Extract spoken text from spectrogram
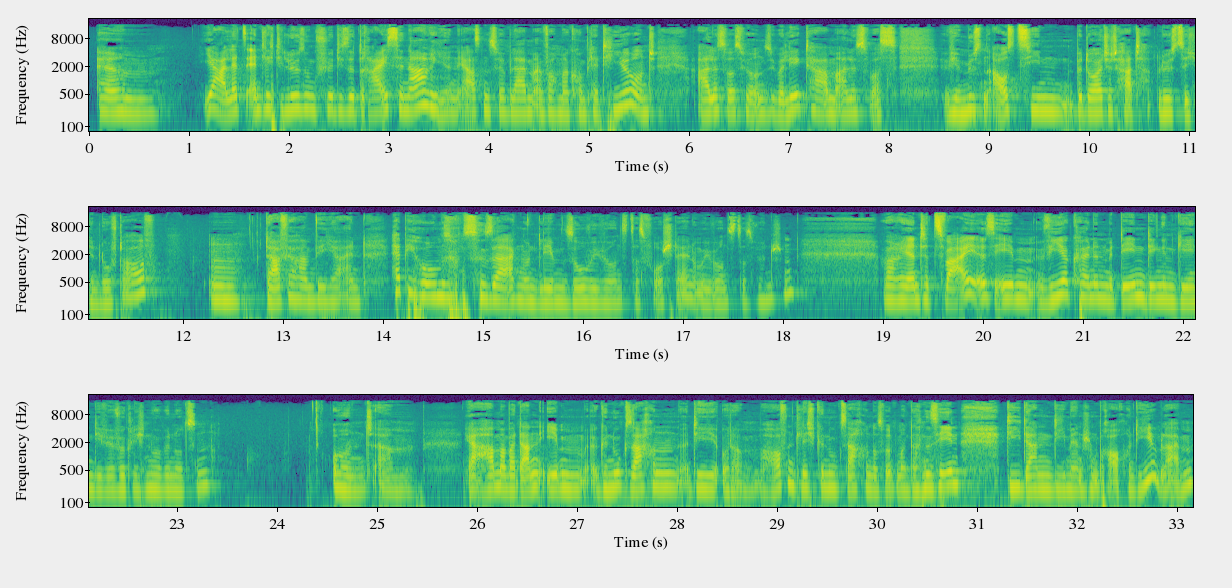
ähm, ja letztendlich die Lösung für diese drei Szenarien. Erstens, wir bleiben einfach mal komplett hier und alles, was wir uns überlegt haben, alles, was wir müssen ausziehen bedeutet hat, löst sich in Luft auf. Mm, dafür haben wir hier ein Happy Home sozusagen und leben so, wie wir uns das vorstellen und wie wir uns das wünschen. Variante zwei ist eben, wir können mit den Dingen gehen, die wir wirklich nur benutzen. Und ähm, ja, haben aber dann eben genug Sachen, die, oder hoffentlich genug Sachen, das wird man dann sehen, die dann die Menschen brauchen, die hier bleiben.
